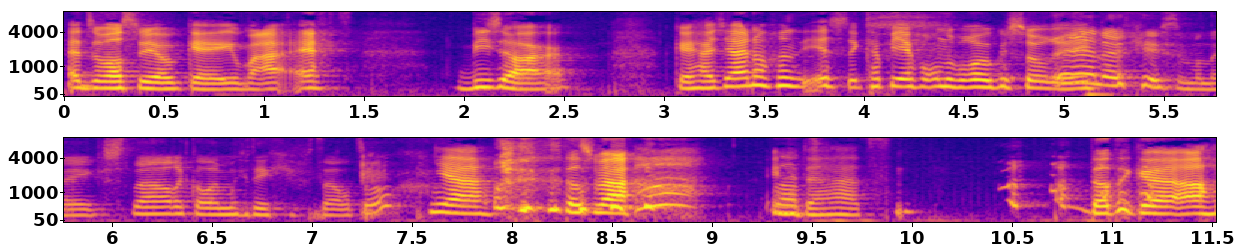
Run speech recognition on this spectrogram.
En toen was het weer oké, maar echt bizar. Oké, had jij nog een eerste? Ik heb je even onderbroken, sorry. Nee, dat geeft helemaal niks. Dat had ik al in mijn gedichtje verteld, toch? Ja, dat is waar. Inderdaad. Dat ik eh,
